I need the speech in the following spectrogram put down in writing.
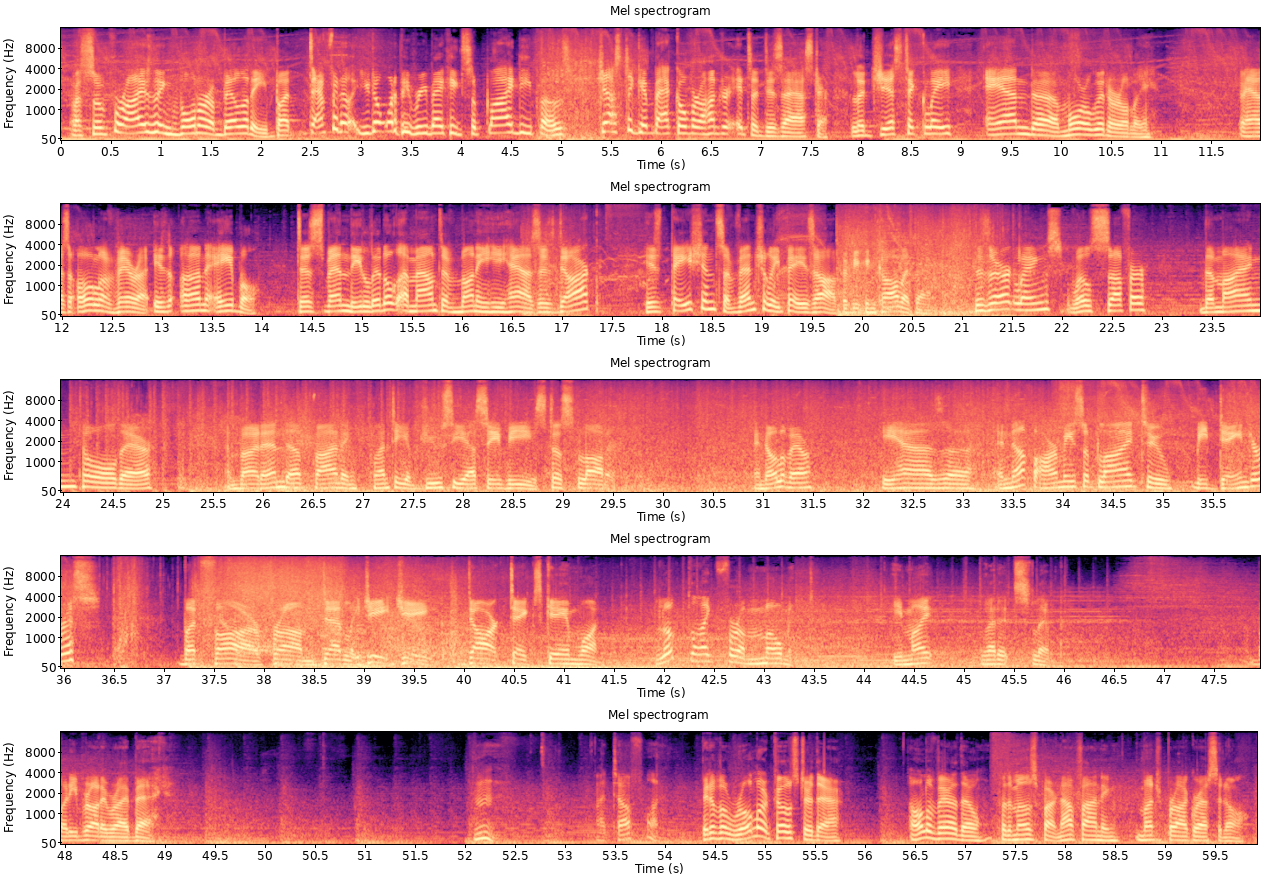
A surprising vulnerability, but definitely you don't want to be remaking supply depots just to get back over 100. It's a disaster, logistically and uh, more literally as Oliveira is unable to spend the little amount of money he has. His dark, his patience eventually pays off, if you can call it that. The Zerglings will suffer the mind toll there, and but end up finding plenty of juicy SCVs to slaughter. And Oliveira, he has uh, enough army supply to be dangerous, but far from deadly. GG. Dark takes game one. Looked like for a moment he might let it slip. But he brought it right back. Hmm. A tough one. Bit of a roller coaster there. Oliveira, though, for the most part, not finding much progress at all.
